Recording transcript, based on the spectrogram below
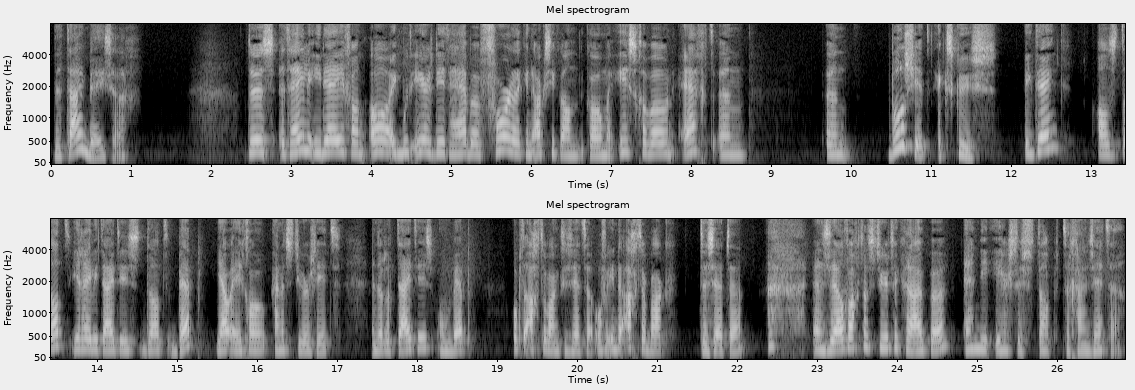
de tuin bezig. Dus het hele idee van, oh, ik moet eerst dit hebben voordat ik in actie kan komen, is gewoon echt een, een bullshit excuus. Ik denk, als dat je realiteit is, dat Beb, jouw ego, aan het stuur zit. En dat het tijd is om Beb op de achterbank te zetten of in de achterbak te zetten. En zelf achter het stuur te kruipen en die eerste stap te gaan zetten.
